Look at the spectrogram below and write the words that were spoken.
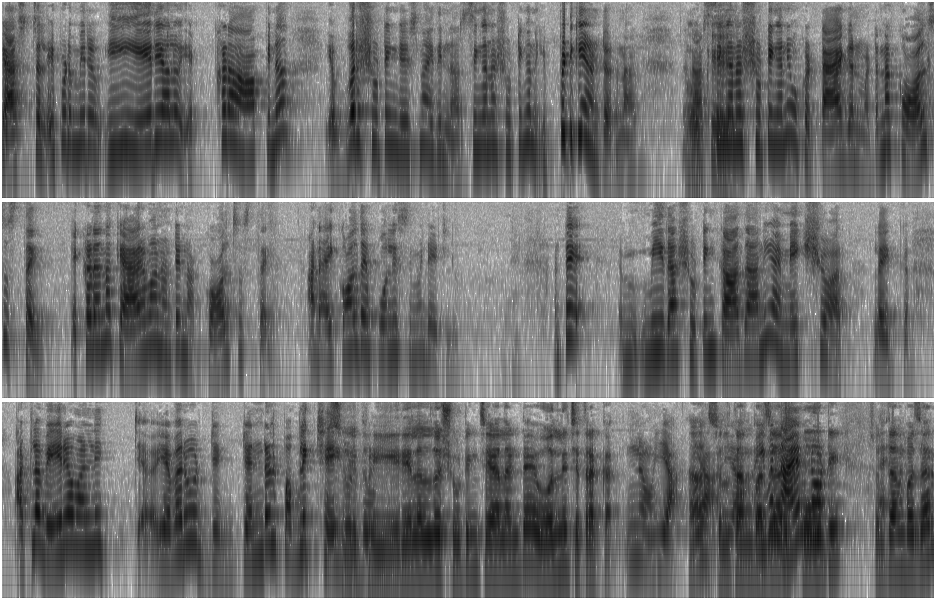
క్యాస్టల్ ఇప్పుడు మీరు ఈ ఏరియాలో ఎక్కడ ఆపినా ఎవరు షూటింగ్ చేసినా ఇది నర్సింగ్ అన్న షూటింగ్ అని ఇప్పటికీ అంటారు. నా నర్సింగ్ అన్న షూటింగ్ అని ఒక ట్యాగ్ అనమాట నాకు కాల్స్ వస్తాయి. ఎక్కడైనా క్యారవాన్ ఉంటే నాకు కాల్స్ వస్తాయి. And I call the police immediately అంటే మీద షూటింగ్ కాదా అని ఐ మేక్ ష్యూర్ లైక్ అట్లా వేరే వాళ్ళని ఎవరు జనరల్ పబ్లిక్ చేయకూడదు. ఏరియాలలో షూటింగ్ చేయాలంటే ఓన్లీ చిత్రక్క. నో యా ఆ, సుల్తాన్ బజార్ Koti. Sultan Bazar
